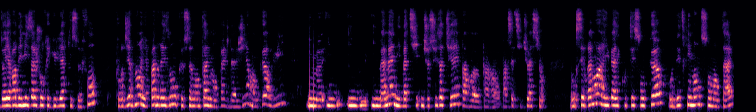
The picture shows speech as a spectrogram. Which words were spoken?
doit y avoir des mises à jour régulières qui se font pour dire non, il n'y a pas de raison que ce mental m'empêche d'agir. Mon cœur, lui, il me, il, il- il m'amène, je suis attirée par, euh, par, euh, par cette situation. Donc c'est vraiment arriver à écouter son cœur au détriment de son mental.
